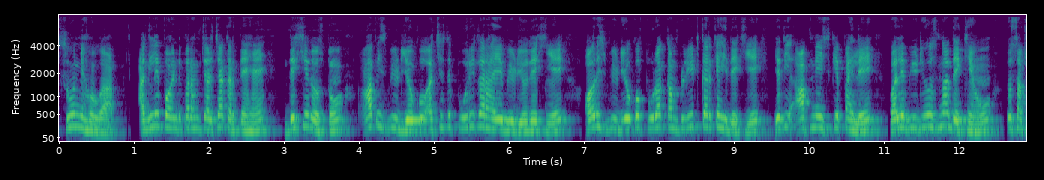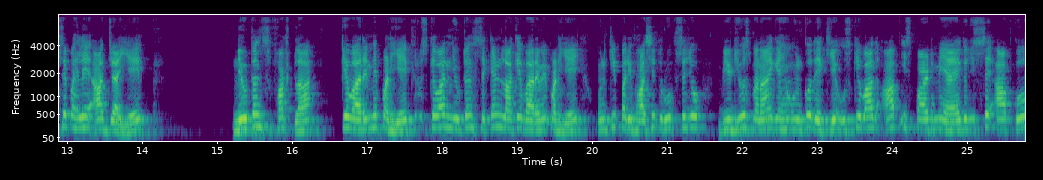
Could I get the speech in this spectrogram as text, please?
शून्य होगा। अगले पॉइंट पर हम चर्चा करते हैं। देखिए दोस्तों, आप इस वीडियो को अच्छे से पूरी तरह ये वीडियो देखिए और इस वीडियो को पूरा कंप्लीट करके ही देखिए। यदि आपने इसके पहले वाले वीडियोस ना देखे हों तो सबसे पहले आप जाइए न्यूटन फ़र्स्ट लॉ के बारे में पढ़िए, फिर उसके बाद न्यूटन सेकेंड लॉ के बारे में पढ़िए, उनकी परिभाषित रूप से जो वीडियोस बनाए गए हैं उनको देखिए, उसके बाद आप इस पार्ट में आए तो जिससे आपको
